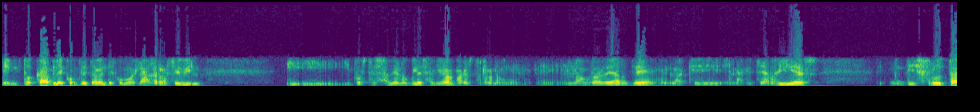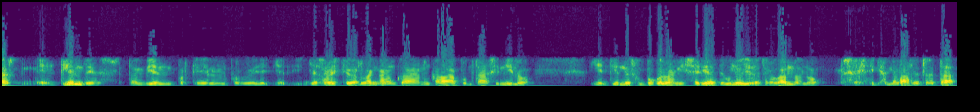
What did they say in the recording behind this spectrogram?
intocable completamente, como es la guerra civil, y, pues te sale lo que le salió al maestro, ¿no? Una obra de arte en la que, en la que te ríes, disfrutas, entiendes también, porque, ya, sabéis que Berlanga nunca, nunca va apuntada sin hilo, y entiendes un poco las miserias de uno y del otro bando, ¿no? que además se trata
